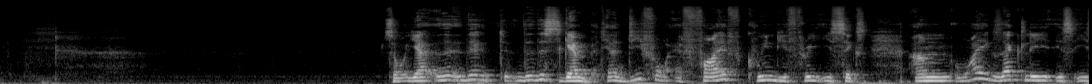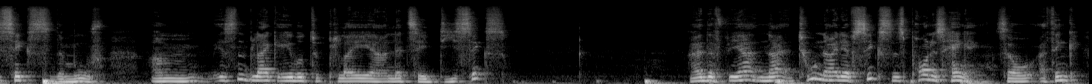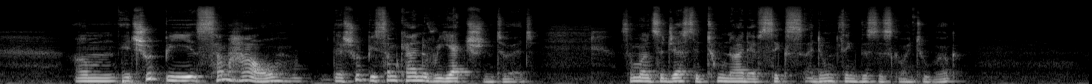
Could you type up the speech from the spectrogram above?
So yeah, the, the, the, this gambit, yeah, d4, f5, queen d3, e6. Um, why exactly is e6 the move? Um, isn't black able to play, uh, let's say, d6? And if, yeah, two knight f6, this pawn is hanging. So I think um, it should be somehow, there should be some kind of reaction to it. Someone suggested two knight f6. I don't think this is going to work.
